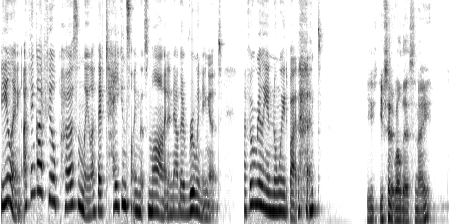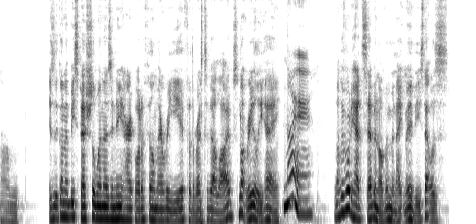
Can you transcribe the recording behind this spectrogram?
feeling. I think I feel personally like they've taken something that's mine and now they're ruining it. I feel really annoyed by that. You, you've said it well there, Sinead. Um, is it going to be special when there's a new Harry Potter film every year for the rest of our lives? Not really, hey. No. Like we've already had seven of them in eight movies. That was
